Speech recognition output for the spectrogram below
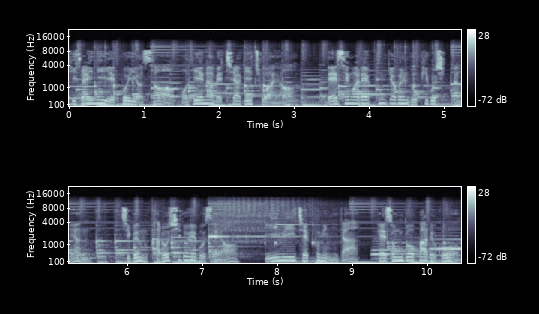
디자인이 예뻐이어서 어디에나 매치하기 좋아요. 내 생활의 품격을 높이고 싶다면 지금 바로 시도해보세요. 2위 제품입니다. 배송도 빠르고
